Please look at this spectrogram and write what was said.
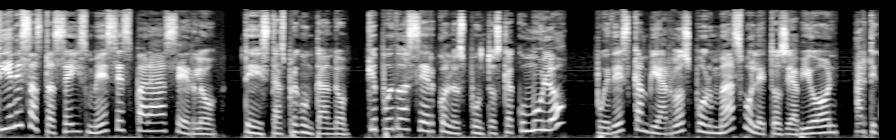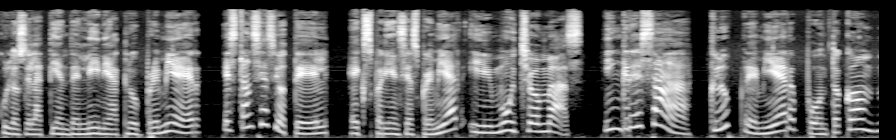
tienes hasta seis meses para hacerlo. ¿Te estás preguntando qué puedo hacer con los puntos que acumulo? Puedes cambiarlos por más boletos de avión, artículos de la tienda en línea Club Premier, estancias de hotel, experiencias Premier y mucho más. Ingresa a clubpremier.com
